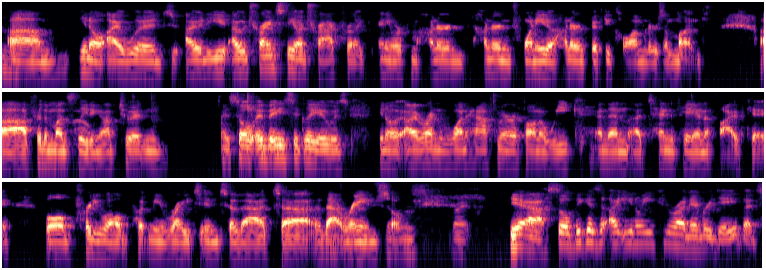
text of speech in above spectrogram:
Mm-hmm. Um, you know, I would I would I would try and stay on track for like anywhere from 100 120 to 150 kilometers a month uh, for the months wow. leading up to it, and and so it basically it was you know I run one half marathon a week and then a 10k and a 5k. Well, pretty well put me right into that uh, that range. So right. Yeah, so because I, you know, you can run every day, but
